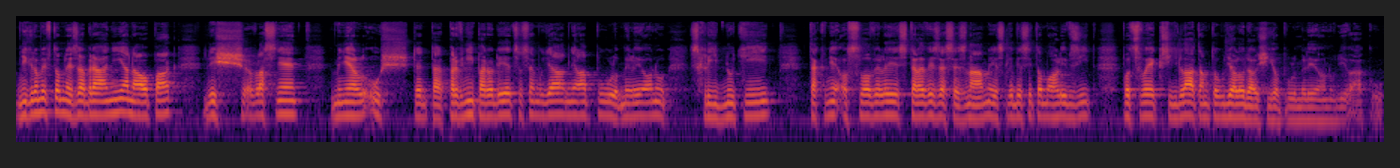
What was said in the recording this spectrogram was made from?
nikdo mi v tom nezabrání a naopak, když vlastně měl už ten, ta první parodie, co jsem udělal, měla půl milionu schlídnutí, tak mě oslovili z televize Seznam, jestli by si to mohli vzít pod svoje křídla a tam to udělalo dalšího půl milionu diváků.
